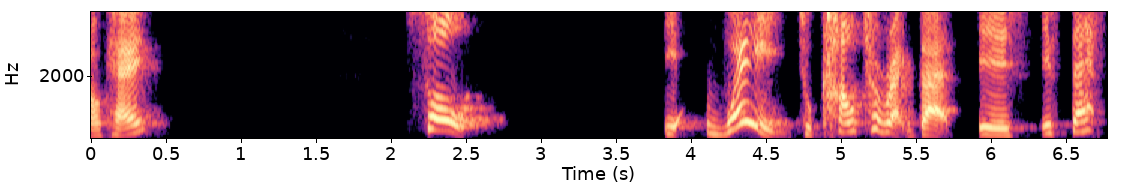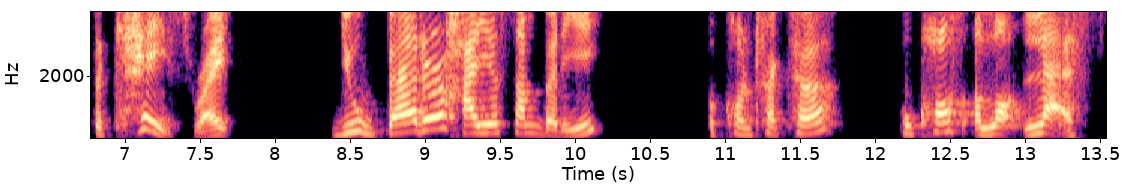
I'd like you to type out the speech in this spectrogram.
Okay. So the way to counteract that is if that's the case, right? You better hire somebody, a contractor who costs a lot less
